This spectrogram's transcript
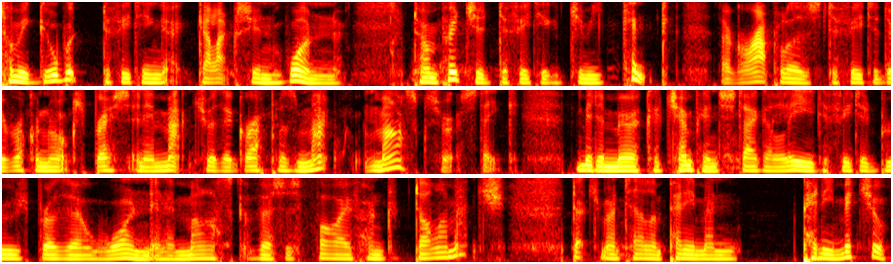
Tommy Gilbert defeating Galaxian 1. Tom Pritchard defeated Jimmy Kent. The Grapplers defeated the Rock and Roll Express in a match where the Grapplers' ma- masks are at stake. Mid America champion Stagger Lee defeated Bruise Brother 1 in a mask versus $500 match. Dutch Mantel and Penny, Man- Penny Mitchell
